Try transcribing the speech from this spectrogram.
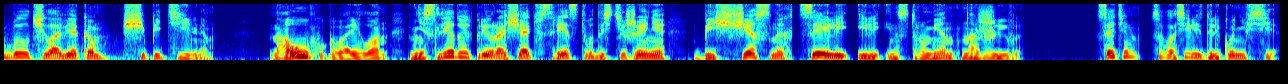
был человеком щепетильным. Науку, говорил он, не следует превращать в средство достижения бесчестных целей или инструмент наживы. С этим согласились далеко не все.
